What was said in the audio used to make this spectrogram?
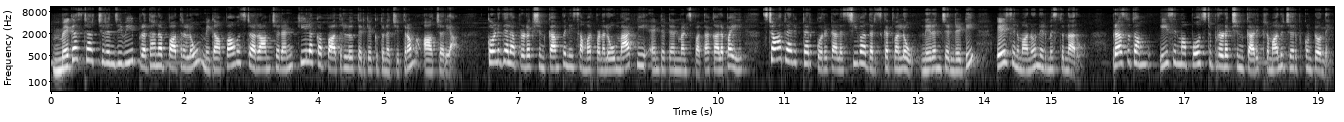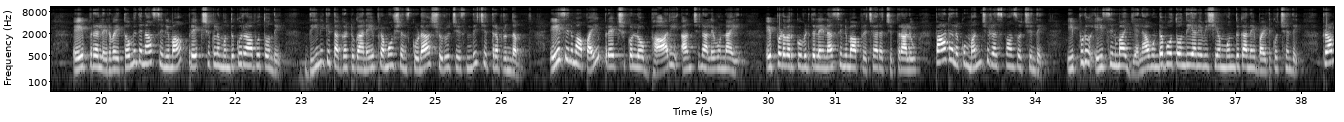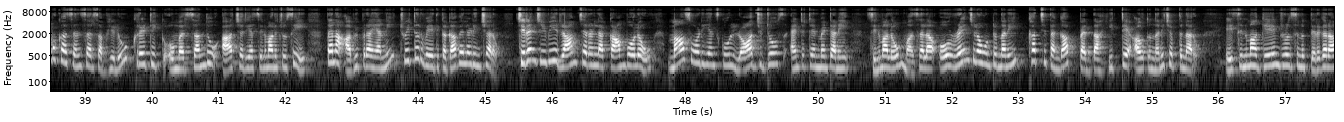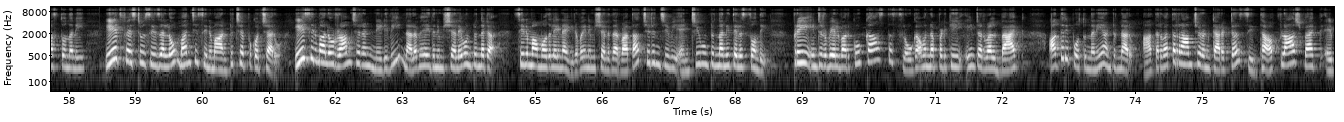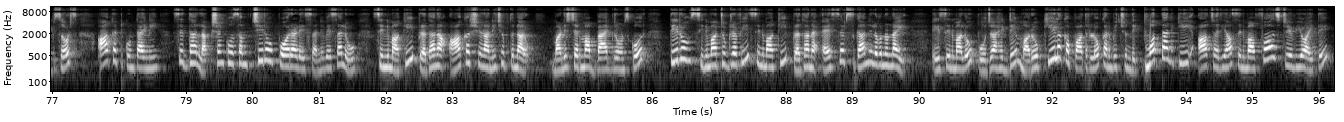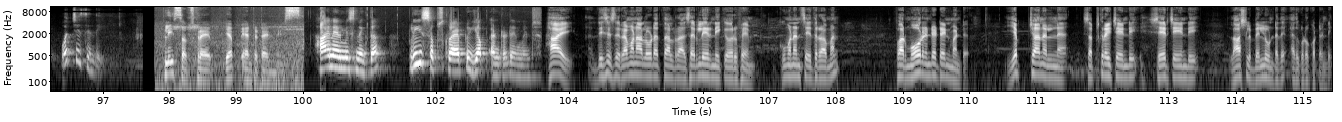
Megastar Chiranjeevi ప్రధాన పాత్రలో mega power star Ram Charan కీలక పాత్రలో తెరకెక్కుతున్న చిత్రం ఆచార్య కొణిదెల ప్రొడక్షన్ కంపెనీ సమర్పణలో మ్యాట్నీ ఎంటర్టైన్మెంట్స్ పతాకాలపై స్టార్ డైరెక్టర్ కొరటాల శివ దర్శకత్వంలో నిరంజన్ రెడ్డి ఏ సినిమాను నిర్మిస్తున్నారు. ప్రస్తుతం ఈ సినిమా పోస్ట్ ప్రొడక్షన్ కార్యక్రమాలు జరుపుకుంటోంది. ఏప్రిల్ ఇరవై తొమ్మిదిన సినిమా ప్రేక్షకుల ముందుకు రాబోతోంది. దీనికి తగ్గట్టుగానే ప్రమోషన్స్ కూడా షురూ చేసింది చిత్ర బృందం. ఏ సినిమాపై ప్రేక్షకుల్లో భారీ అంచనాలే ఉన్నాయి. ఇప్పటివరకు విడుదలైన సినిమా ప్రచార చిత్రాలు పాటలకు మంచి రెస్పాన్స్ వచ్చింది. ఇప్పుడు ఈ సినిమా ఎలా ఉండబోతోంది అనే విషయం ముందుగానే బయటకొచ్చింది. ప్రముఖ సెన్సార్ సభ్యులు క్రిటిక్ ఉమర్ సంధు ఆచార్య సినిమాను చూసి తన అభిప్రాయాన్ని ట్విట్టర్ వేదికగా వెల్లడించారు. చిరంజీవి రామ్ చరణ్ల కాంబోలో మాస్ ఆడియన్స్కు లార్జ్ డోస్ ఎంటర్టైన్మెంట్ అని సినిమాలో మసాలా ఓ రేంజ్లో ఉంటుందని ఖచ్చితంగా పెద్ద హిట్టే అవుతుందని చెప్తున్నారు. ఈ సినిమా గేమ్ రూల్స్ను తిరగరాస్తోందని ఈద్ ఫెస్టివ్ సీజన్లో మంచి సినిమా అంటూ చెప్పుకొచ్చారు. ఈ సినిమాలో రామ్ చరణ్ నిడివి నలభై ఐదు నిమిషాలే ఉంటుందట. సినిమా మొదలైన ఇరవై నిమిషాల తర్వాత చిరంజీవి ఎంట్రీ ఉంటుందని తెలుస్తోంది. ప్రీ ఇంటర్వెల్ వరకు కాస్త స్లోగా ఉన్నప్పటికీ ఇంటర్వల్ బ్యాక్ అదిరిపోతుందని అంటున్నారు. ఆ తర్వాత Ram Charan character Siddha flashback episodes ఆకట్టుకుంటాయని Siddha లక్ష్యం కోసం చిరు పోరాడే సన్నివేశాలు సినిమాకి ప్రధాన ఆకర్షణ అని చెబుతున్నారు. Manish Sharma background score Tirru cinematography సినిమాకి ప్రధాన ఎసెట్స్గా నిలవనున్నాయి. ఈ సినిమాలో పూజా హెగ్డే మరో కీలక పాత్రలో కనిపించింది. మొత్తానికి ఆచార్య సినిమా ఫస్ట్ రివ్యూ అయితే వచ్చేసింది. ప్లీజ్ సబ్స్క్రైబ్ ఎప్ ఎంటర్టైన్మెంట్స్ హాయ్ నేను miss Nigdha please subscribe to yup entertainments hi this is Ramana లోడత్తాల్రా Sarileru Neeku Evaru fame Kumanan Sethuraman for more entertainment ఎప్ ఛానల్ని సబ్స్క్రైబ్ చేయండి షేర్ చేయండి. లాస్ట్లో బెల్ ఉంటుంది అది కూడా కొట్టండి.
